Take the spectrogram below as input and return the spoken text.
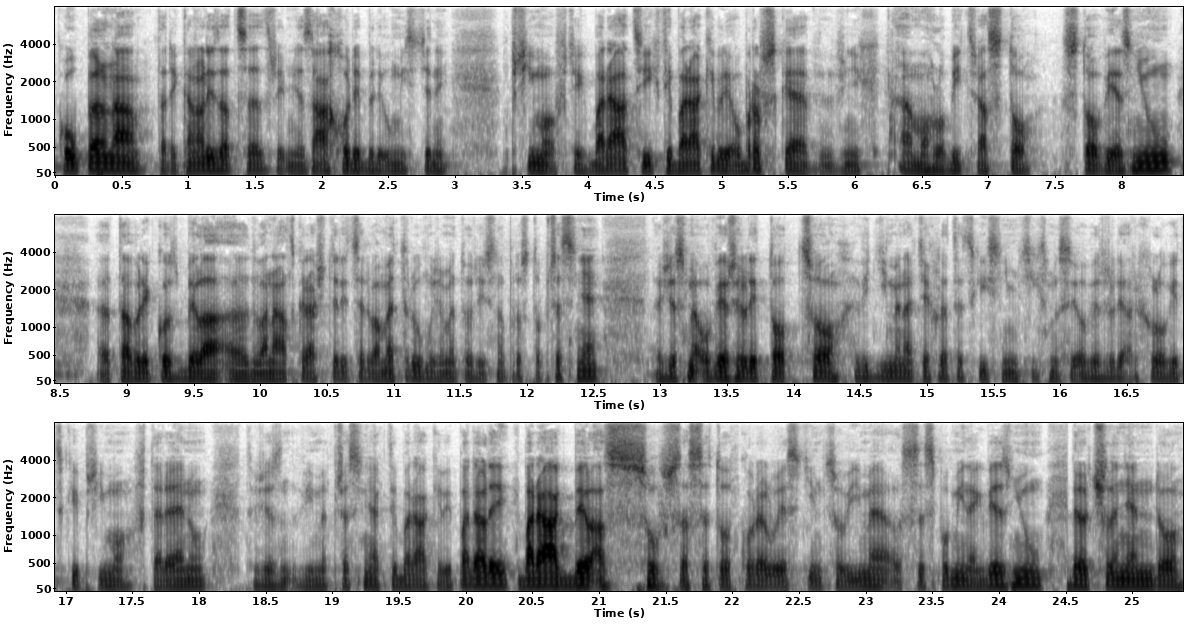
koupelna, tady kanalizace, zřejmě záchody byly umístěny přímo v těch barácích. Ty baráky byly obrovské, v nich mohlo být třeba 100 100 vězňů. Eh, ta velikost byla 12x42 eh, metrů, můžeme to říct naprosto přesně. Takže jsme ověřili to, co vidíme na těch leteckých snímcích, jsme si ověřili archeologicky přímo v terénu, takže víme přesně, jak ty baráky vypadaly. Barák byl, a zase to koreluje s tím, co víme se vzpomínek vězňů, byl členěn do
